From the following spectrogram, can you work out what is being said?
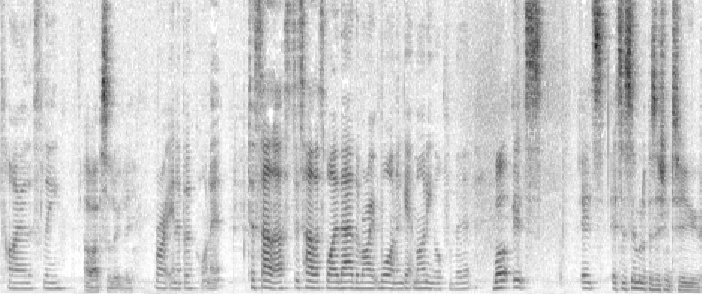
tirelessly Oh, absolutely. writing a book on it to sell us, to tell us why they're the right one and get money off of it. Well, it's it's it's a similar position to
